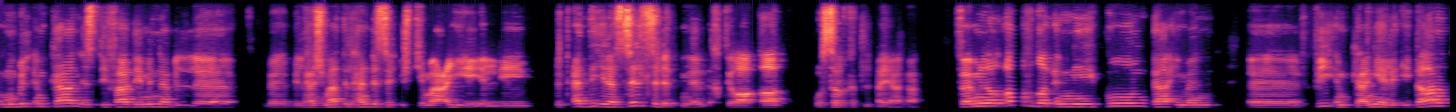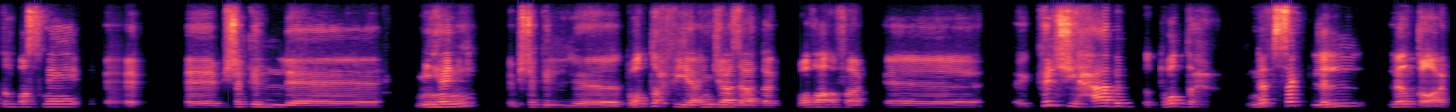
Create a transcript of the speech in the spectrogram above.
مو بالإمكان الاستفادة منها بالهجمات الهندسة الاجتماعية اللي بتؤدي إلى سلسلة من الاختراقات وسرقة البيانات. فمن الأفضل إن يكون دائما آه، في إمكانية لإدارة البصمة آه، بشكل آه، مهني بشكل توضح فيها إنجازاتك وظائفك كل شيء حابب توضح نفسك للقارئ.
